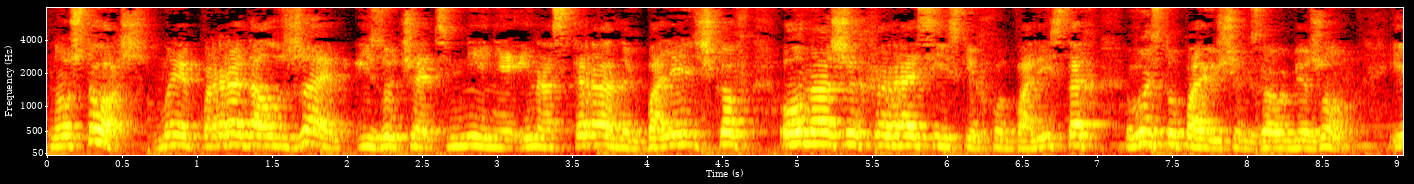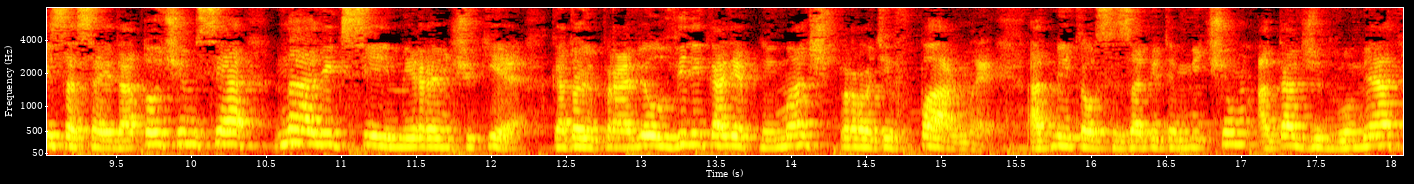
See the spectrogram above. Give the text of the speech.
Ну что ж, мы продолжаем изучать мнение иностранных болельщиков о наших российских футболистах, выступающих за рубежом, и сосредоточимся на Алексее Миранчуке, который провел великолепный матч против Пармы, отметился забитым мячом, а также двумя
